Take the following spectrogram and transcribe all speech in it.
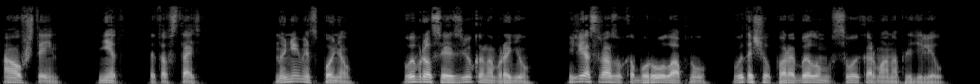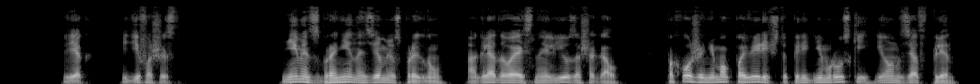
Ауфштейн. Нет, это встать. Но немец понял. Выбрался из люка на броню. Илья сразу кобуру лапнул, вытащил парабеллум в свой карман определил. «Век, иди, фашист». Немец с брони на землю спрыгнул, оглядываясь на Илью, зашагал. Похоже, не мог поверить, что перед ним русский, и он взят в плен.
